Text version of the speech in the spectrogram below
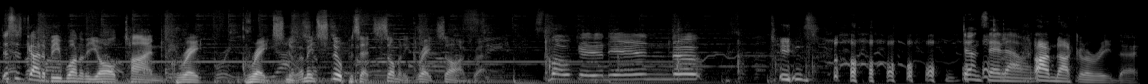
This has got to be one of the all-time great, great Snoop. I mean, Snoop has had so many great songs, right? Smoking in the teens. Don't say that one. I'm not going to read that.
